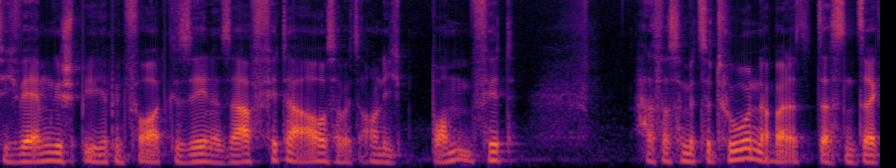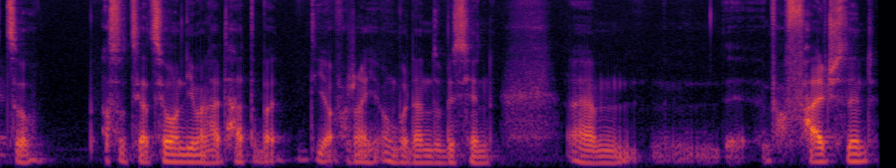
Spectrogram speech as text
sich WM gespielt, ich habe ihn vor Ort gesehen, er sah fitter aus, aber jetzt auch nicht bombenfit. Hat das was damit zu tun, aber das, das sind direkt so Assoziationen, die man halt hat, aber die auch wahrscheinlich irgendwo dann so ein bisschen ähm, einfach falsch sind.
